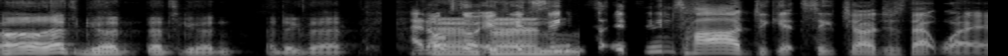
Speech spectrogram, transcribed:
Oh, that's good. That's good. I dig that. And also, And it, it seems it seems hard to get sig charges that way,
